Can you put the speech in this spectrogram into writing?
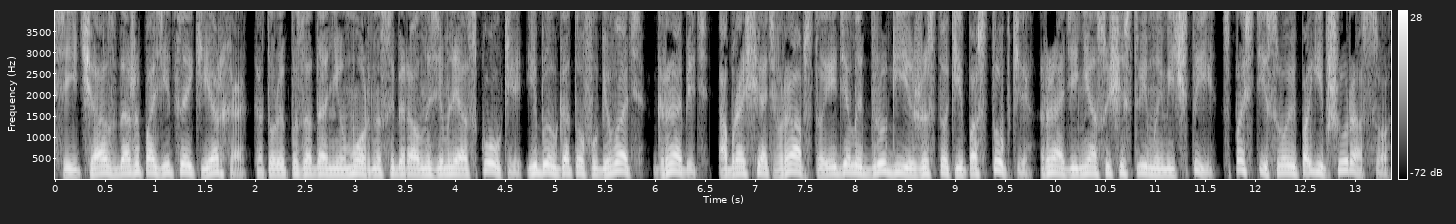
Сейчас даже позиция Керха, который по заданию Морна собирал на земле осколки и был готов убивать, грабить, обращать в рабство и делать другие жестокие поступки ради неосуществимой мечты спасти свою погибшую расу,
